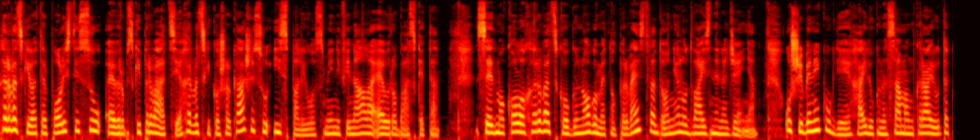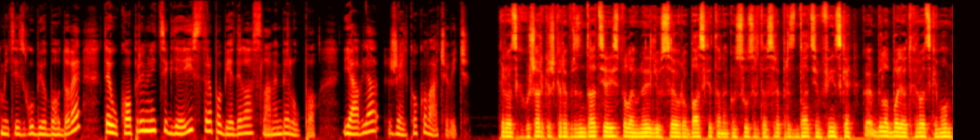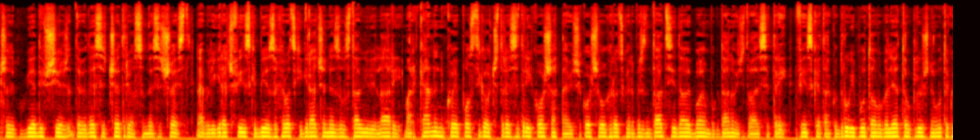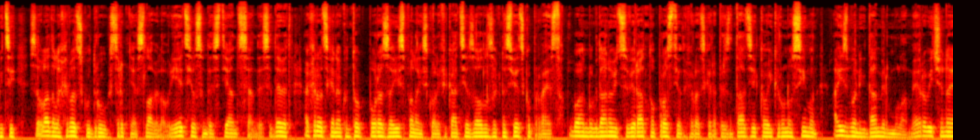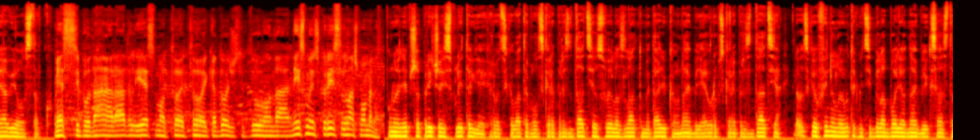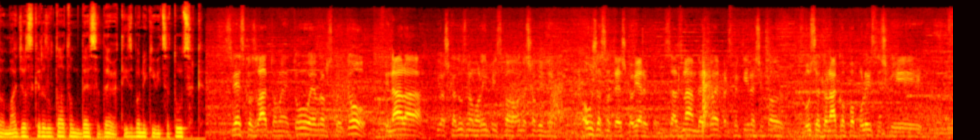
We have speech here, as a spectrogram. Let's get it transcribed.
Hrvatski vaterpolisti su evropski prvaci, a hrvatski košarkaši su ispali u osmini finala Eurobasketa. Sedmo kolo hrvatskog nogometnog prvenstva donijelo dva iznenađenja. U Šibeniku gdje je Hajduk na samom kraju utakmice izgubio bodove, te u Koprivnici gdje je Istra pobjedila Slaven Belupo. Javlja Željko Kovačević. Hrvatska košarkaška reprezentacija ispala je u nedjelju s Eurobasketa nakon susreta s reprezentacijom Finske, koja je bila bolja od hrvatske momčade pobjedivši je 94-86. Najbolji igrač Finske bio za hrvatski igrače nezaustavljivi Lari Markanen, koji je postigao 43 koša. Najviše koševa u hrvatskoj reprezentaciji dao je Bojan Bogdanović 23. Finska je tako drugi put ovoga ljeta u ključnoj utakmici savladala Hrvatsku 2. srpnja slavila u Rijeci 81-79, a Hrvatska je nakon tog poraza ispala iz kvalifikacija za odlazak na svjetsko prvenstvo. Bojan Bogdanović se vjerojatno oprostio od hrvatske reprezentacije kao i Kruno Simon, a izbornik Damir Mulamerović je najavio ostavku. Mjesec i po dana radili jesmo, to je to i kad dođete tu onda nismo iskoristili naš moment. Puno je ljepša priča iz Splita gdje je hrvatska vaterpolska reprezentacija osvojila zlatnu medalju kao najbolja europska reprezentacija. Hrvatska je u finalnoj utakmici bila bolja od najboljeg sastava Mađarske rezultatom 10-9 izbornik Ivica Tucak. Svjetsko zlato je tu, evropsko je tu, finala, još kad uzmemo olimpijsko, onda će biti užasno teško, vjerujte mi sad znam da iz ove perspektive će to zvučati onako populistički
